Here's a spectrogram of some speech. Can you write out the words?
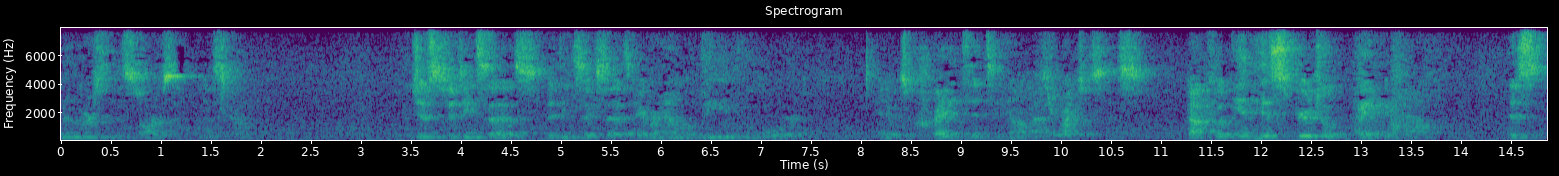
numerous than the stars in the sky. Genesis 15 says, 15:6 says, Abraham believed the Lord, and it was credited to him as righteousness. God put in his spiritual bank account this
